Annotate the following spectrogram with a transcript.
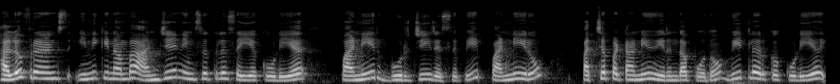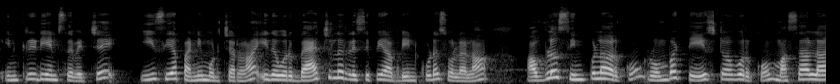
ஹலோ ஃப்ரெண்ட்ஸ் இன்றைக்கி நம்ம அஞ்சே நிமிஷத்தில் செய்யக்கூடிய பன்னீர் புர்ஜி ரெசிபி பன்னீரும் பச்சை பட்டாணியும் இருந்தால் போதும். வீட்டில் இருக்கக்கூடிய இன்க்ரீடியன்ட்ஸை வச்சு ஈஸியாக பண்ணி முடிச்சிடலாம். இதை ஒரு பேச்சுலர் ரெசிபி அப்படின்னு கூட சொல்லலாம். அவ்வளோ சிம்பிளாக இருக்கும் ரொம்ப டேஸ்ட்டாகவும் இருக்கும். மசாலா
